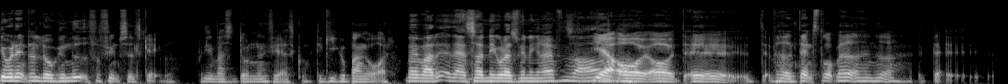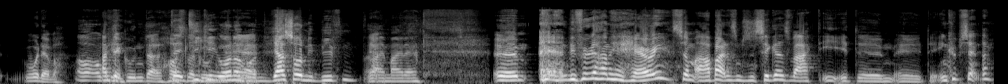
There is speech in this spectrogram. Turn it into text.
det var den, der lukkede ned for filmselskabet, fordi den var så dunder en fiasko. Det gik jo bankerot. Hvad var det? Altså, Nicolas Winding Refns eget? Ja, og, og øh, hvad hedder han, Danstrup, hvad hedder han hedder? Da, whatever. Åh, okay. Ham der gutten, der de, hostler de gik gutten. under på den. Jeg så den i biffen. Ja. Ja. mig da. Øhm, vi følger ham her, Harry, som arbejder som sådan sikkerhedsvagt i et, øhm, et indkøbscenter, en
